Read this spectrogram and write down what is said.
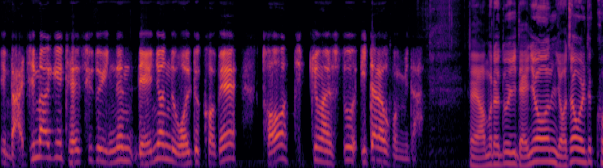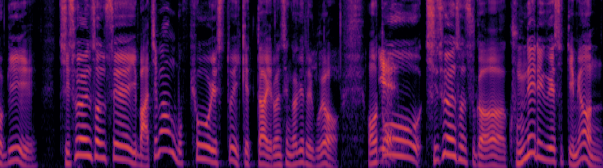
이 마지막이 될 수도 있는 내년 월드컵에 더 집중할 수 있다라고 봅니다. 네, 아무래도 이 내년 여자 월드컵이 지소연 선수의 이 마지막 목표일 수도 있겠다 이런 생각이 들고요. 어, 또 예. 지소연 선수가 국내 리그에서 뛰면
